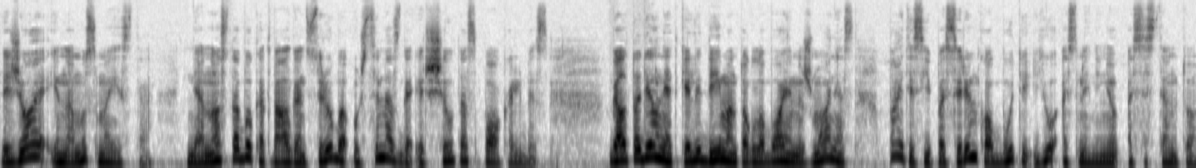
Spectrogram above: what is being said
vežioja į namus maistą. Nenostabu, kad valgant sriubą užsimesga ir šiltas pokalbis. Gal todėl net keli Deimanto globojami žmonės patys jį pasirinko būti jų asmeniniu asistentu.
